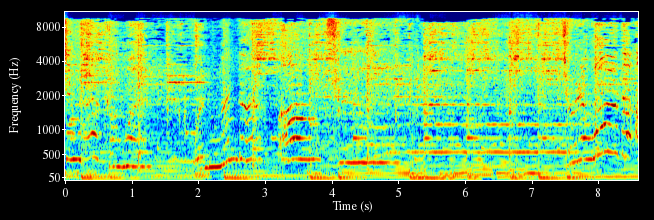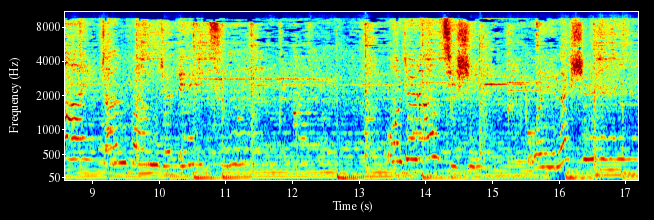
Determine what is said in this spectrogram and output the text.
我想的港湾，温暖的房子，就让我的爱绽放这一次。我知道，其实未来是。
